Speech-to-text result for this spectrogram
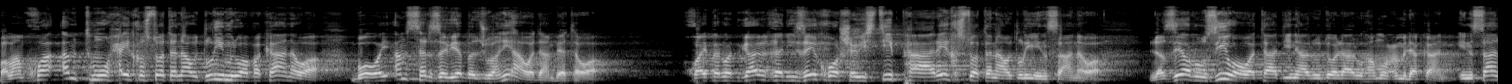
بەڵام خوا ئەم تموحەی خستۆتە ناو دڵی مرۆڤەکانەوە بۆ ئەوەی ئەم سەر زەویە بە جوانی ئاوەدان بێتەوە خوای پەروەردگار غەریزەی خۆشەویستی پارەی خستۆتە ناو دڵی ئینسانەوە لە زێڕ و زیوەوە تا دینار و دۆلار و هەموو عملەکان ئینسان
